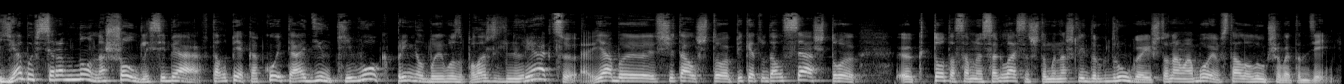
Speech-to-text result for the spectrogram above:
я бы все равно нашел для себя в толпе какой-то один кивок, принял бы его за положительную реакцию. Я бы считал, что пикет удался, что э, кто-то со мной согласен, что мы нашли друг друга и что нам обоим стало лучше в этот день.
